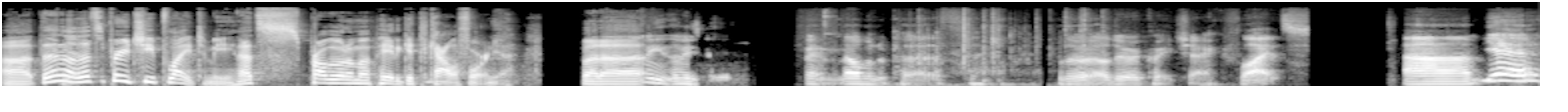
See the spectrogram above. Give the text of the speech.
Uh, then, Yeah. that's a pretty cheap flight to me. That's probably what I'm gonna pay to get to California. But uh, Let me let me. Wait, Melbourne to Perth. I'll do, I'll do a quick check. Flights. Um, yeah,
